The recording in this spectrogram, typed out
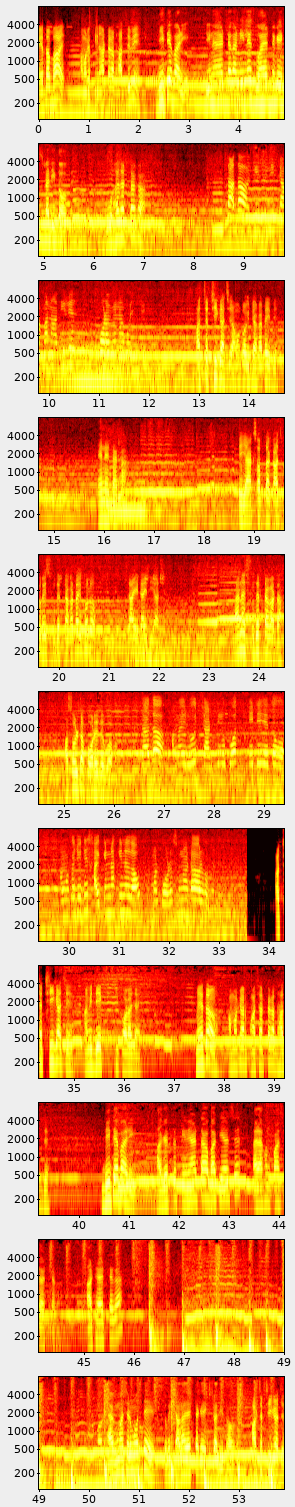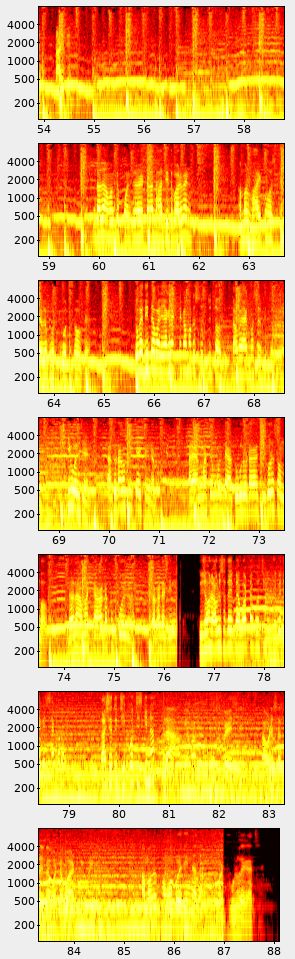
মেহতাব ভাই আমাকে তিন হাজার টাকা ধার দিবি? দিতে পারি। তিন হাজার টাকা নিলে দু হাজার টাকা এক্সট্রা দিতে হবে। দু হাজার টাকা? দাদা টিউশনির টাকা না দিলে পড়াবে না বলছে। আচ্ছা ঠিক আছে আমাকে ওই টাকাটাই দে। এনে টাকা। এই এক সপ্তাহ কাজ করে সুদের টাকাটাই হলো। যা এটাই দিয়ে আসি। হ্যাঁ না সুদের টাকাটা। আসলটা পরে দেবো এখন। দাদা আমায় রোজ চার কিলো পথ হেঁটে যেতে হবে আমাকে যদি সাইকেল না কিনে দাও আমার পড়াশোনাটা আর হবে না। আচ্ছা ঠিক আছে। আমি দেখছি কি করা যায়। মেহতাব আমাকে আর পাঁচ হাজার টাকা ধার দে। দিতে পারি। আগের তো তিন হাজার টাকা বাকি আছে আর এখন পাঁচ হাজার টাকা। আট হাজার টাকা? এক মাসের মধ্যে তোকে চার হাজার টাকা এক্সট্রা দিতে হবে। আচ্ছা ঠিক আছে। তাই দে। দাদা, আমাকে পঞ্চাশ হাজার টাকা ধার দিতে পারবেন? আমার ভাইকে হসপিটালে ভর্তি করতে হবে। তোকে দিতে পারি, এক লাখ টাকা আমাকে সুদ দিতে হবে তারপর এক মাসের ভিতরে। কি বলছেন? এত টাকা সুদ চাইছেন কেন? আর এক মাসের মধ্যে এতগুলো টাকা কি করে সম্ভব? দাদা, আমার টাকাটা খুব প্রয়োজন। টাকাটা দিন। তুই যখন রাহুলের সাথে ব্যবহারটা করছিলি, ভেবে দেখেছিস একবারও? কাছে তুই ঠিক করছিস কি না দাদা, আমি আমার ভুল বুঝতে পেরেছি। রাহুলের সাথে ব্যাপারটা করা ঠিক হয়নি। আমাকে ক্ষমা করে দিন, দাদা। আমার ভুল হয়ে গেছে।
